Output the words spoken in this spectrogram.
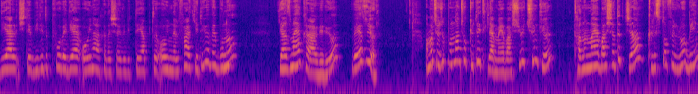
diğer işte Winnie the Pooh ve diğer oyun arkadaşlarıyla birlikte yaptığı oyunları fark ediyor ve bunu yazmaya karar veriyor ve yazıyor. Ama çocuk bundan çok kötü etkilenmeye başlıyor. Çünkü tanınmaya başladıkça Christopher Robin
